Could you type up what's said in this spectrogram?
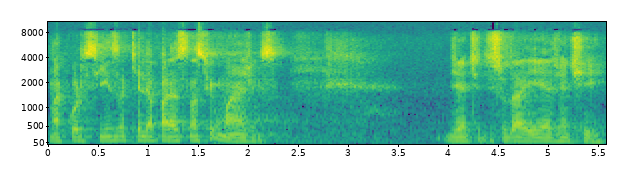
na cor cinza que ele aparece nas filmagens. Diante disso daí a gente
